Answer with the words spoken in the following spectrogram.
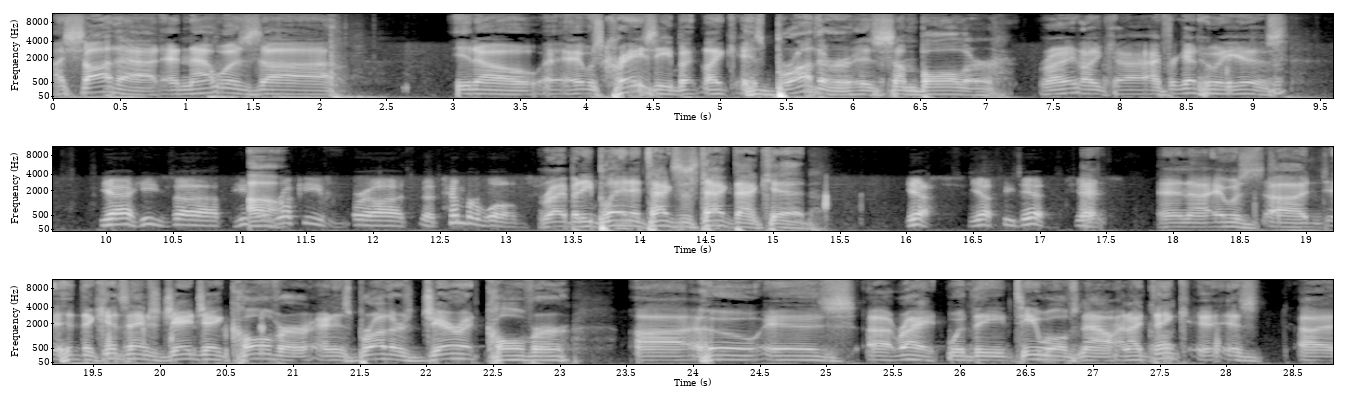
I saw that, and that was, uh, you know, it was crazy. But like his brother is some baller, right? Like uh, I forget who he is, Yeah, he's uh, he's Oh. a rookie for uh, the Timberwolves. right? But he played at Texas Tech. That kid. Yes, yes, he did. Yes. And uh, it was uh, the kid's name's J.J. Culver, and his brother's Jarrett Culver, uh, who is uh, right with the T Wolves now. And I think is uh,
